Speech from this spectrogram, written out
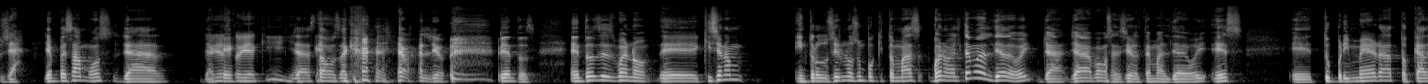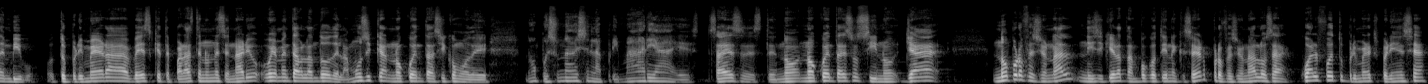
pues ya, ya empezamos, ya. Ya, que- estoy aquí. ya Ya. estamos acá, ya valió. Vientos. Entonces, bueno, eh, quisiera introducirnos un poquito más. Bueno, el tema del día de hoy, ya, ya vamos a decir el tema del día de hoy, es eh, tu primera tocada en vivo, o tu primera vez que te paraste en un escenario. Obviamente hablando de la música, no cuenta así como de, no, pues una vez en la primaria, es- ¿sabes? Este, no, no cuenta eso, sino ya no profesional, ni siquiera tampoco tiene que ser profesional. O sea, ¿cuál fue tu primera experiencia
